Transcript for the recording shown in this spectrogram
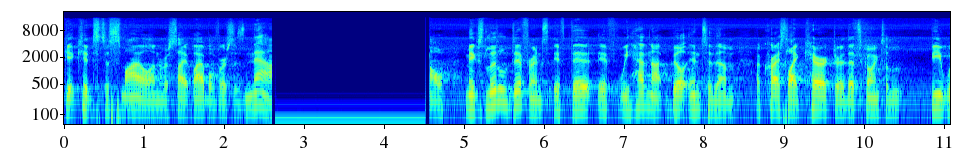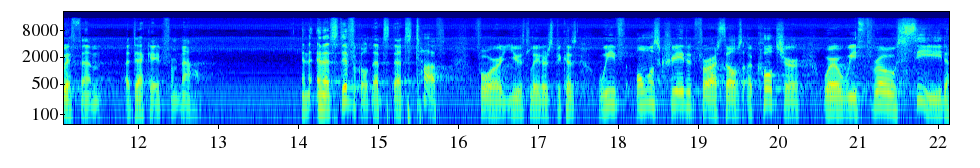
get kids to smile and recite Bible verses now, makes little difference if, they, if we have not built into them a Christ like character that's going to be with them a decade from now. And, and that's difficult, that's, that's tough for youth leaders because we've almost created for ourselves a culture where we throw seed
